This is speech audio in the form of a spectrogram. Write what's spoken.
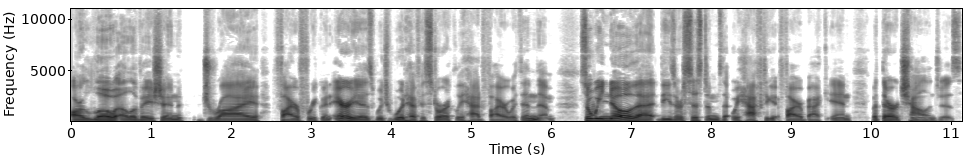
are low elevation, dry, fire frequent areas which would have historically had fire within them. So we know that these are systems that we have to get fire back in, but there are challenges.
